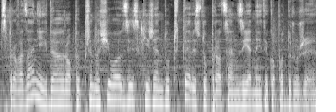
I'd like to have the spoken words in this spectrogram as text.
Sprowadzanie ich do Europy przynosiło zyski rzędu 400% z jednej tylko podróży.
